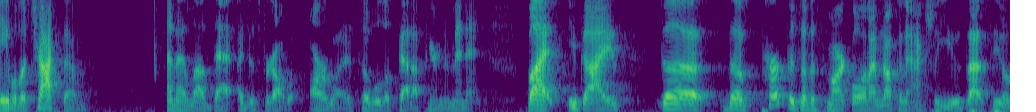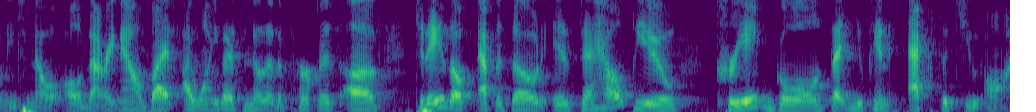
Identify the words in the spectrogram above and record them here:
able to track them. And I love that. I just forgot what R was. So we'll look that up here in a minute. But you guys, the the purpose of a smart goal and i'm not going to actually use that so you don't need to know all of that right now but i want you guys to know that the purpose of today's episode is to help you create goals that you can execute on.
